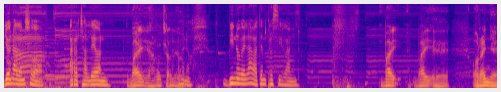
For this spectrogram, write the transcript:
Jon Alonso, Arratsaldeon. Bai, Arratsaldeon. Bueno, bi novela baten prezioan. Bai, bai, e, orain e,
